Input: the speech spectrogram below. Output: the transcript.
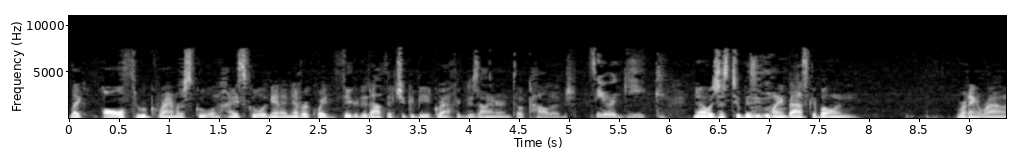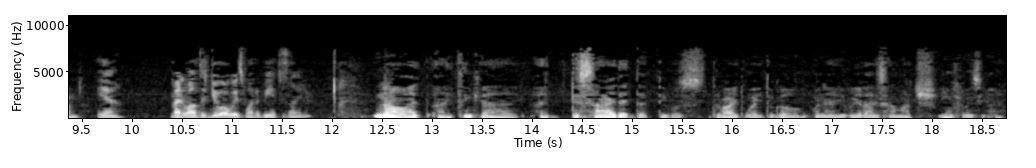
like all through grammar school and high school, and yet I never quite figured it out that you could be a graphic designer until college. so you're a geek. No, I was just too busy playing basketball and running around. Yeah. Manuel, did you always want to be a designer? No, I, I think uh, I decided that it was the right way to go when I realized how much influence you have.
